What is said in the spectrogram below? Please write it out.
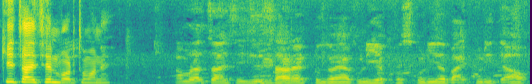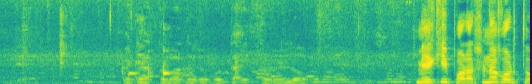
কি চাইছেন বর্তমানে? আমরা চাইছি যে স্যার একটু দয়া করিয়ে খোঁজ করিয়ে বাইক করি দাও। এটা তোমাদের উপর দায়িত্ব রইল। মেয়ে কি পড়াশোনা করতো?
